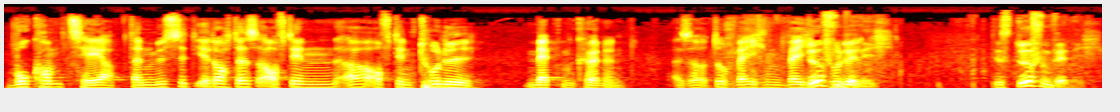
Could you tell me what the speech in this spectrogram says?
wo kommt es her? Dann müsstet ihr doch das auf den, äh, auf den Tunnel mappen können. Also durch welchen, welchen dürfen Tunnel? wir nicht. Das dürfen wir nicht.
